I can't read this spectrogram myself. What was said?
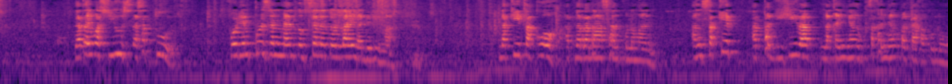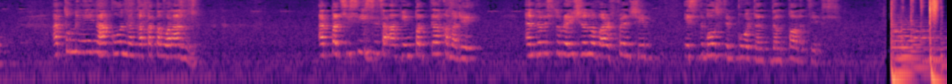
that I was used as a tool for the imprisonment of Senator Laila de Lima nakita ko at naranasan ko naman ang sakit at paghihirap na kanyang, sa kanyang pagkakakulong. At tumingi na ako ng kapatawaran at pagsisisi sa aking pagkakamali. And the restoration of our friendship is the most important than politics.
